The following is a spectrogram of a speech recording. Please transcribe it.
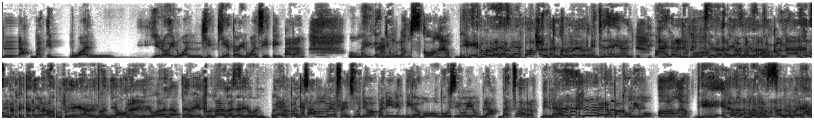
Black Bat in one you know, in one hit hit or in one sitting, parang, oh my God, yung lungs ko ang na yun. Ito na yun. Ito na yun. Paalam na po. Sinabihan nila ako. ko na. Sinabihan nila ako mangyayari to. Hindi ako naniniwala. Pero ito na talaga yun. Pero pag kasama mo yung friends mo, di ba, paninindigan mo, ubusin mo yung black bat sa harap nila. Pero pag uwi mo, oh, ang hapde. Tapos ano ba yan?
